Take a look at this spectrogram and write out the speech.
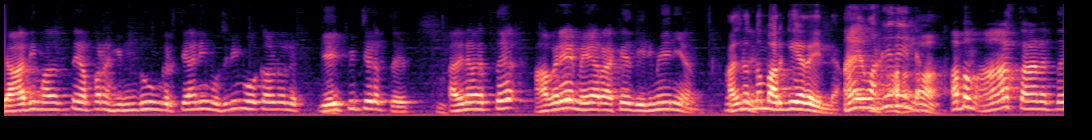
ജാതി മതത്തിനപ്പുറം ഹിന്ദുവും ക്രിസ്ത്യാനിയും മുസ്ലിമും ഒക്കെ ആണല്ലോ ജയിപ്പിച്ചെടുത്ത് അതിനകത്ത് അവരെ മേയറാക്കിയത് തിരുമേനിയാണ്. അതിനൊന്നും വർഗീയതയില്ല. വർഗീയതയില്ല. അപ്പം ആ സ്ഥാനത്ത്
